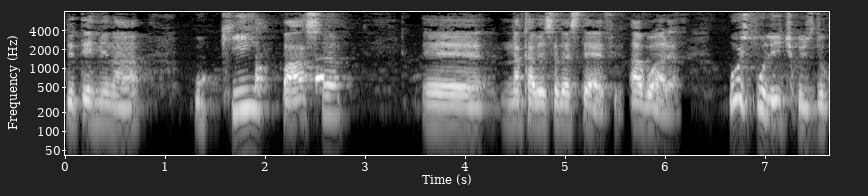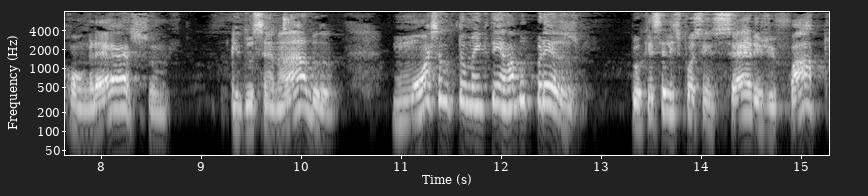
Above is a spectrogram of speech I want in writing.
determinar o que passa é, na cabeça da STF. Agora, os políticos do Congresso e do Senado mostram também que tem rabo preso. Porque se eles fossem sérios de fato,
